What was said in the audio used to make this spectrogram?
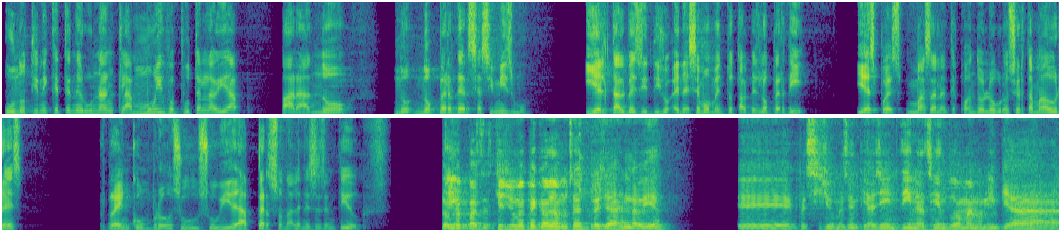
uno tiene que tener un ancla muy hijo de puta en la vida para no, no, no perderse a sí mismo. Y él tal vez dijo, en ese momento tal vez lo perdí. Y después, más adelante, cuando logró cierta madurez, reencumbró su, su vida personal en ese sentido. Lo Sí. que pasa es que yo me he pegado ya muchas estrelladas en la vida. Eh, pues si yo me sentía James Dean haciendo a mano limpia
